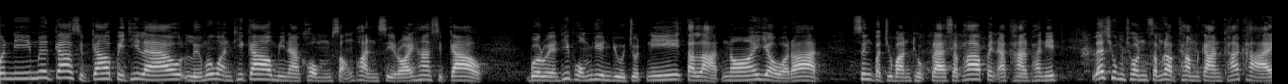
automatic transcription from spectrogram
วันนี้เมื่อ 99 ปีที่แล้ว หรือเมื่อวันที่ 9 มีนาคม 2459 บริเวณที่ผมยืนอยู่จุดนี้ตลาดน้อยเยาวราช ซึ่งปัจจุบันถูกแปลสภาพเป็นอาคารพาณิชย์ และชุมชนสำหรับทำการค้าขาย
